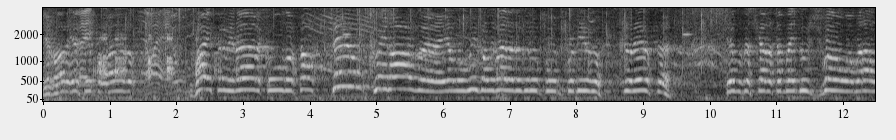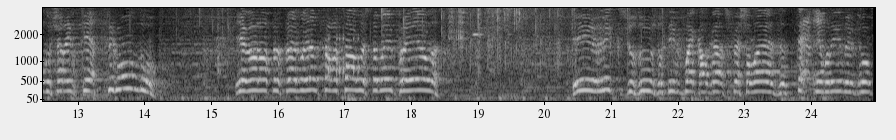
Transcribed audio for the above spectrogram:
E agora este empalado é, é vai terminar com o dorsal 109. e Ele, o Luís Oliveira do grupo desportivo Cearense. Temos a chegada também do João Amaral do Xareiro, que é segundo. E agora o terceiro, uma grande sala de palmas também para ele. Henrique Jesus do time vai calgar Specialized, Técnica Marina e Globo.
